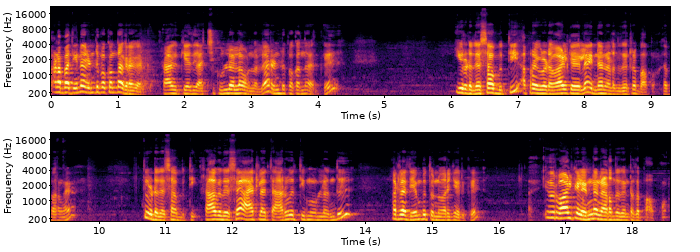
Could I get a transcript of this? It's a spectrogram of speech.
ஆனால் பார்த்தீங்கன்னா ரெண்டு பக்கம் தான் கிரகம் இருக்குது ராகு கேது அச்சுக்குள்ளெல்லாம் ஒன்றும் இல்லை ரெண்டு பக்கம் தான் இருக்குது இவரோட தசாபுத்தி அப்புறம் இவரோட வாழ்க்கையில் என்ன நடந்ததுன்ற பார்ப்போம். இதை பாருங்கள் இவரோட தசாபுத்தி ராகு தசை ஆயிரத்தி தொள்ளாயிரத்தி அறுபத்தி மூணுலேருந்து ஆயிரத்தி தொள்ளாயிரத்தி எண்பத்தொன்று வரைக்கும் இருக்குது இவர் வாழ்க்கையில் என்ன நடந்ததுன்றதை பார்ப்போம்.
